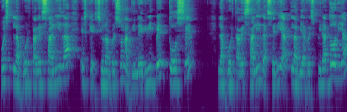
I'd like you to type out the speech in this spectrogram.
pues la puerta de salida es que si una persona tiene gripe, tose, la puerta de salida sería la vía respiratoria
